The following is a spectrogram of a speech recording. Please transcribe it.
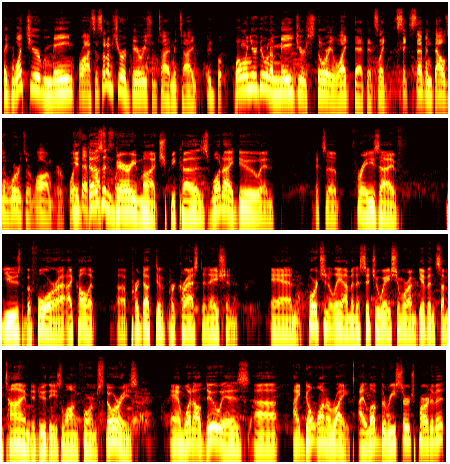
Like, what's your main process? And I'm sure it varies from time to time. But, but when you're doing a major story like that, that's like six, seven thousand words or longer, what's it doesn't like? vary much because what I do, and it's a phrase I've used before. I, I call it uh, productive procrastination. And fortunately, I'm in a situation where I'm given some time to do these long form stories. And what I'll do is uh, I don't want to write. I love the research part of it.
